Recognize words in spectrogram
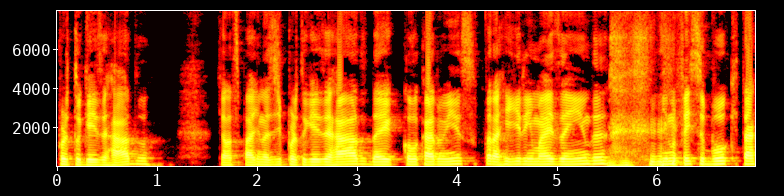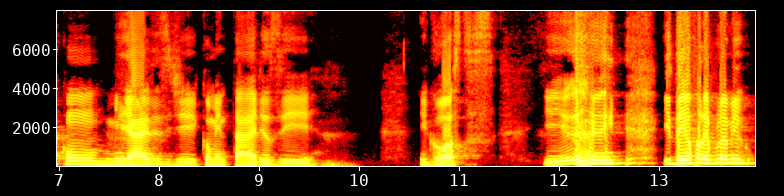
português errado, aquelas páginas de português errado, daí colocaram isso para rirem mais ainda. e no Facebook tá com milhares de comentários e, e gostos. E, e daí eu falei pro meu amigo,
